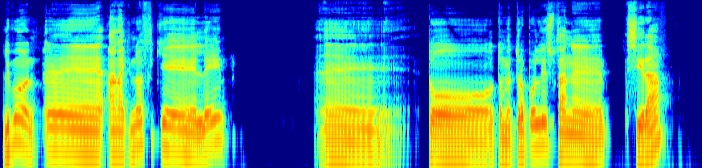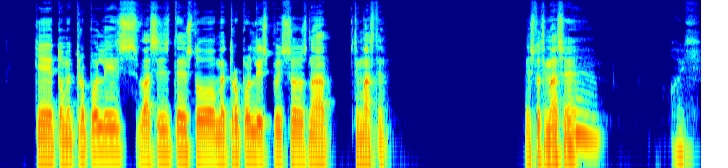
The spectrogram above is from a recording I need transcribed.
Λοιπόν, ε, ανακοινώθηκε, λέει, ε, το, το Metropolis θα είναι σειρά και το Metropolis βασίζεται στο Metropolis που ίσως να θυμάστε. Εσύ το θυμάσαι; Όχι.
